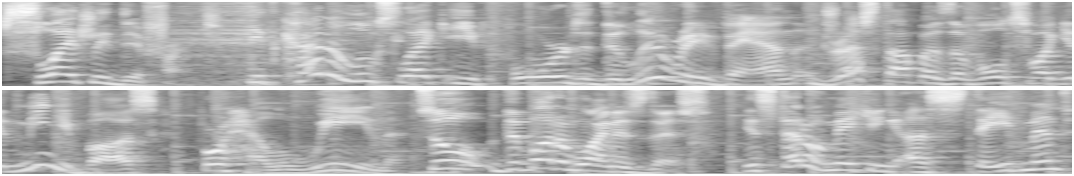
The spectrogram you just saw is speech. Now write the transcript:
slightly different. It kinda looks like a Ford delivery van dressed up as a Volkswagen minibus for Halloween. So the bottom line is this. Instead of making a statement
